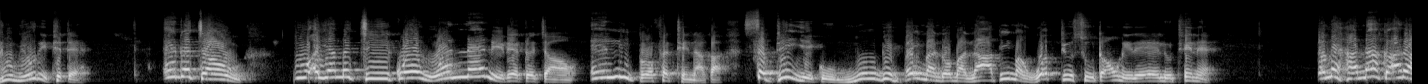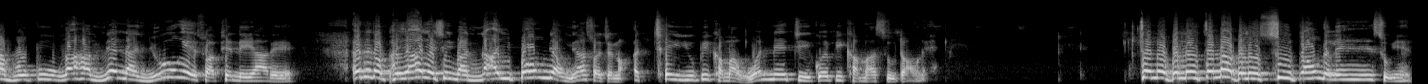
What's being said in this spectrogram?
လူမျိုးတွေဖြစ်တယ်အဲ့ဒါကြောင့်သူအယမကြေကွဲဝမ်းနည်းနေတဲ့အတွက်ကြောင့်အဲလီပရိုဖက်ထင်တာကစပစ်ရေကိုမူပြီးဗိမ္မာန်တော်မှာလာပြီးမှဝတ်ပြုဆူတောင်းနေတယ်လို့ထင်တယ်ဒါပေမဲ့ဟာနာကအဲ့ဒါမဟုတ်ဘူးငါဟာမျက်နှာညိုးငယ်စွာဖြစ်နေရတယ်အဲ့ဒါတော့ဖရားရဲ့ရှိမှနိုင်ပေါင်းမြောက်များစွာကျွန်တော်အချိန်ယူပြီးခမဝန်းနေကြည်ကွဲပြီးခမဆူတောင်းတယ်ကျွန်တော်ဘလို့ကျွန်မဘလို့ဆူတောင်းတယ်လဲဆိုရင်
